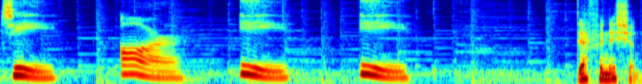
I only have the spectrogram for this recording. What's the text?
G. R. E. E. Definition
